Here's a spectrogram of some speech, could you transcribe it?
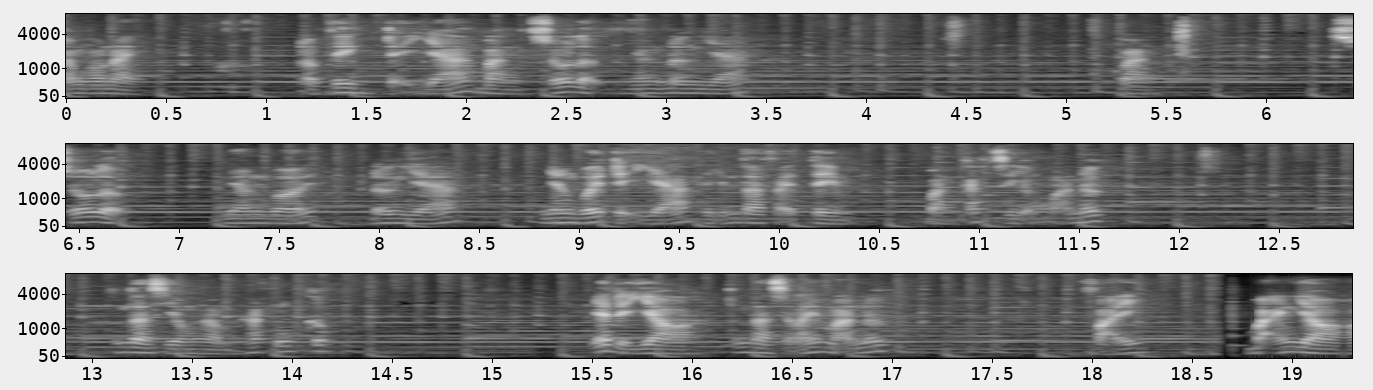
trong câu này. Đầu tiên, trị giá bằng số lượng nhân đơn giá. Bằng số lượng nhân với đơn giá. Nhân với trị giá thì chúng ta phải tìm bằng cách sử dụng mã nước. Chúng ta sử dụng hàm HLOOKUP giá trị dò chúng ta sẽ lấy mã nước phẩy bảng dò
